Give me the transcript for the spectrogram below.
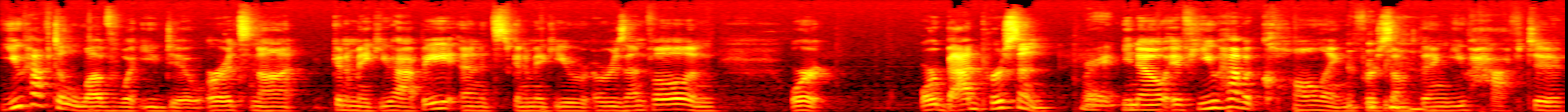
you have to love what you do, or it's not going to make you happy, and it's going to make you a resentful and or or bad person. Right. You know, if you have a calling for something, you have to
